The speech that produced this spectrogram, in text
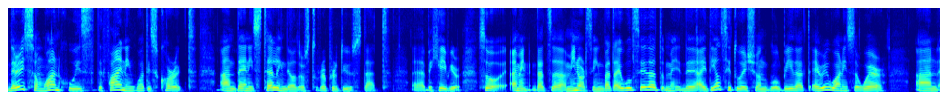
There is someone who is defining what is correct and then is telling the others to reproduce that. Uh, behavior. So, I mean, that's a minor thing, but I will say that the ideal situation will be that everyone is aware and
